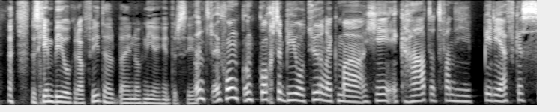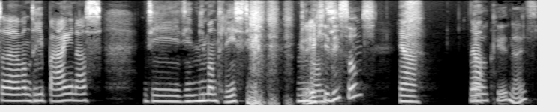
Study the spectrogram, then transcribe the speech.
dus geen biografie, daar ben je nog niet in geïnteresseerd? Een, gewoon een korte bio, tuurlijk. Maar geen, ik haat het van die pdf'tjes uh, van drie pagina's die, die niemand leest. Die. Krijg je die soms? Ja. ja. Ah, Oké, okay, nice.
